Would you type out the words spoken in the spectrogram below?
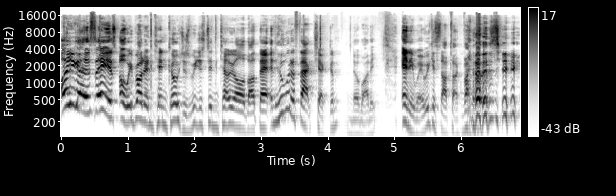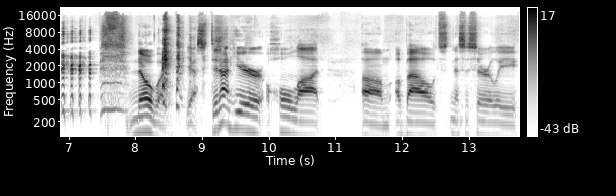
All you gotta say is, "Oh, we brought in ten coaches. We just didn't tell you all about that." And who would have fact checked them? Nobody. Anyway, we can stop talking about LSU. Nobody. Yes, did not hear a whole lot um, about necessarily,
